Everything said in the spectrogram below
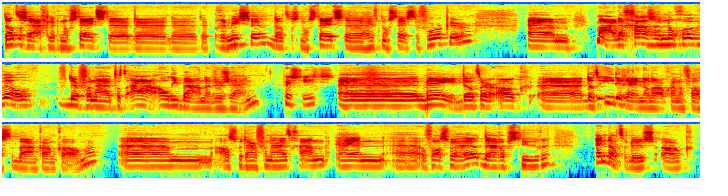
Dat is eigenlijk nog steeds de, de, de, de premisse. Dat is nog steeds, uh, heeft nog steeds de voorkeur. Um, maar dan gaan ze nog wel ervan uit dat A, al die banen er zijn. Precies. Uh, B, dat, er ook, uh, dat iedereen dan ook aan een vaste baan kan komen. Um, als we daarvan uitgaan. En, of als we daarop sturen. En dat er dus ook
